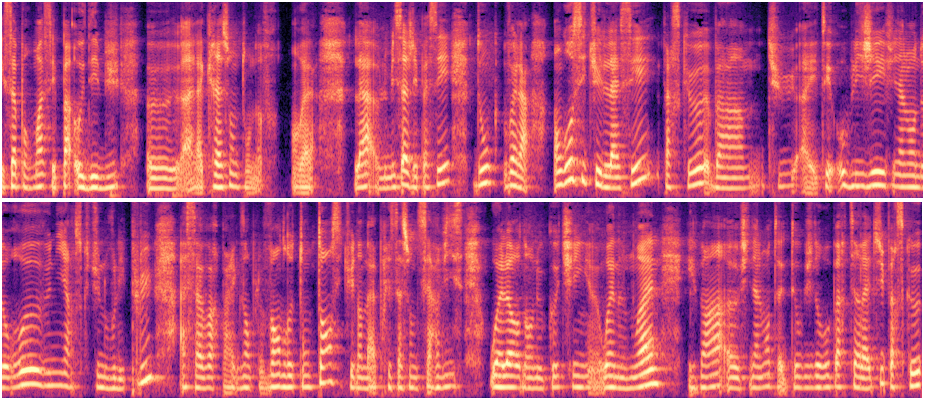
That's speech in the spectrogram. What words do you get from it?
Et ça, pour moi, c'est pas au début, euh, à la création de ton offre. Voilà. Là, le message est passé. Donc voilà. En gros, si tu es lassé parce que ben tu as été obligé finalement de revenir à ce que tu ne voulais plus, à savoir par exemple vendre ton temps si tu es dans la prestation de service ou alors dans le coaching one on one, et ben euh, finalement tu es obligé de repartir là-dessus parce que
